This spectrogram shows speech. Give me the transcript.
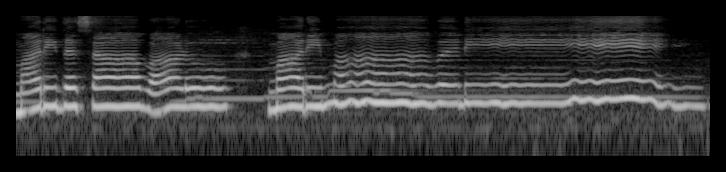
મારી દશા વાળો મારી માવડી.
